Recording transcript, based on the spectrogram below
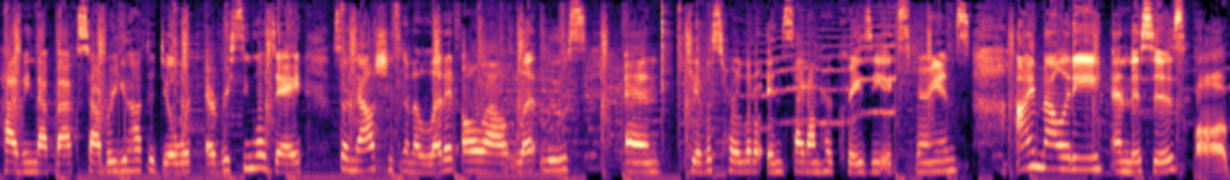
having that backstabber you have to deal with every single day. So now she's to let it all out let loose and give us her little insight on her crazy experience. I'm Melody, and this is Bob.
